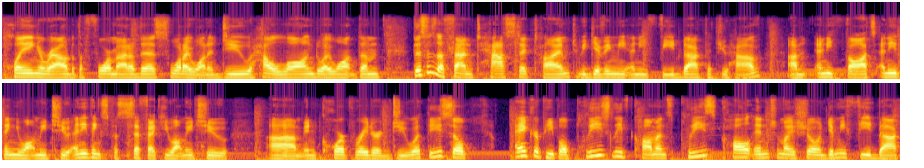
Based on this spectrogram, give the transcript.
playing around with the format of this, what I want to do, how long do I want them. This is a fantastic time to be giving me any feedback that you have, um, any thoughts, anything you want me to, anything specific you want me to um, incorporate or do with these. So Anchor people, please leave comments. Please call into my show and give me feedback.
